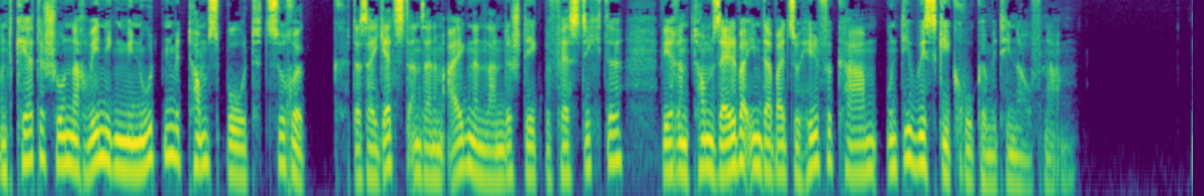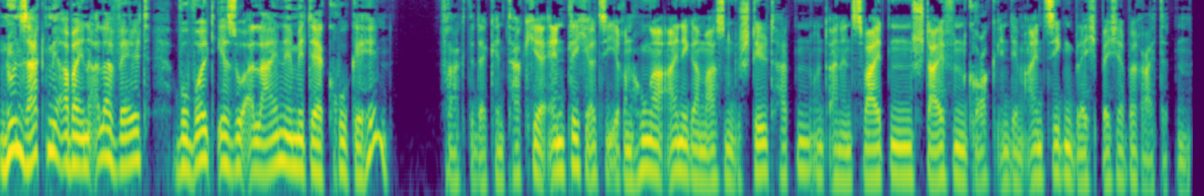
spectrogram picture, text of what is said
und kehrte schon nach wenigen Minuten mit Toms Boot zurück, das er jetzt an seinem eigenen Landesteg befestigte, während Tom selber ihm dabei zu Hilfe kam und die Whiskykruke mit hinaufnahm. Nun sagt mir aber in aller Welt, wo wollt ihr so alleine mit der Kruke hin? fragte der Kentuckier endlich, als sie ihren Hunger einigermaßen gestillt hatten und einen zweiten, steifen Grog in dem einzigen Blechbecher bereiteten.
